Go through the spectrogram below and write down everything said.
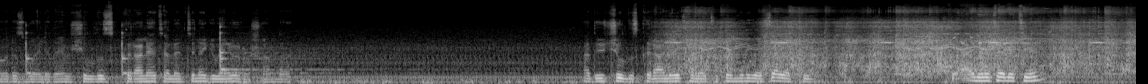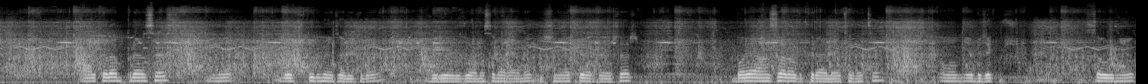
Alırız böyle de. 3 yıldız kraliyet talentine güveniyorum şu anda. Hadi 3 yıldız kraliyet talenti kendini göster bakayım. Kraliyet talenti. Arkadan prenses yine boş durmuyor tabii ki de. Bir yıldız olmasına rağmen işini yapıyor arkadaşlar. Bayağı hasar aldı kraliyet talenti. Ama yapacak bir sorun yok.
